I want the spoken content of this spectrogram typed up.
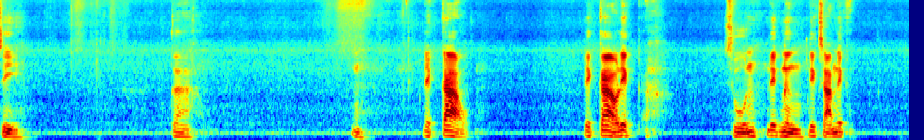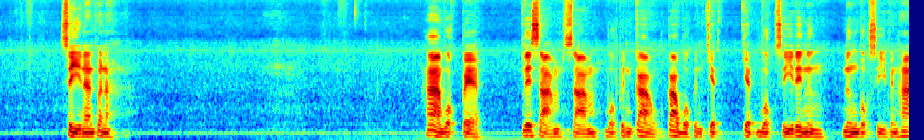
สี่กาเลขเก้าเลขเก้าเลขศูนย์เลขหนึ่งเลขสามเลขสี่นั่นเพื่อนนะ ห้าบวกแปดได้สามสามบวกเป็นเก้าเก้าบวกเป็นเจ็ดเจ็ดบวกสี่ได้หนึ่งหนึ่งบวกสี่เป็นห้า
